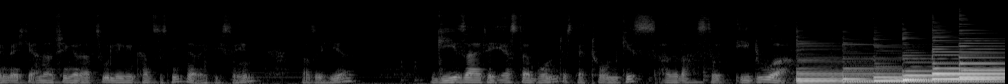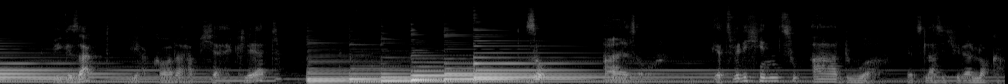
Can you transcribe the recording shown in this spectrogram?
Denn wenn ich die anderen Finger dazulege, kannst du es nicht mehr richtig sehen. Also hier, G-Seite, erster Bund ist der Ton Gis, also da hast du E-Dur. Wie gesagt, die Akkorde habe ich ja erklärt. So, also, jetzt will ich hin zu A-Dur. Jetzt lasse ich wieder locker.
